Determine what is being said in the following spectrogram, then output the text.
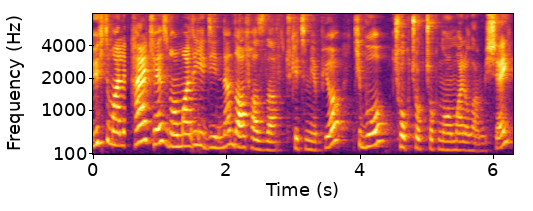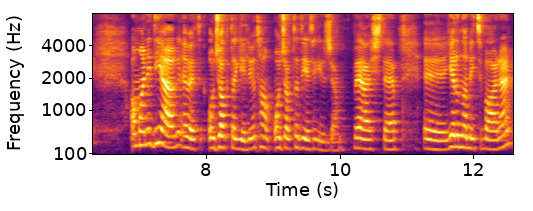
büyük ihtimalle herkes normalde yediğinden daha fazla tüketim yapıyor. Ki bu çok çok çok normal olan bir şey. Ama hani diğer gün evet Ocak'ta geliyor. Tamam Ocak'ta diyete gireceğim. Veya işte e, yarından itibaren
